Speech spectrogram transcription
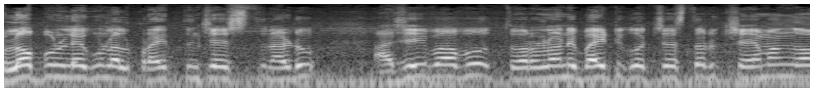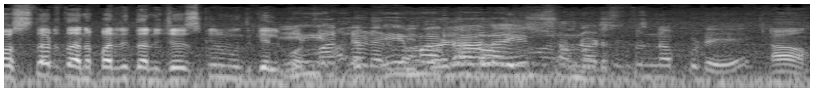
లోపం లేకుండా వాళ్ళు ప్రయత్నం చేస్తున్నాడు. అజయ్ బాబు త్వరలోనే బయటకు వచ్చేస్తాడు. క్షేమంగా వస్తాడు. తన పని తను చేసుకుని ఆ.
